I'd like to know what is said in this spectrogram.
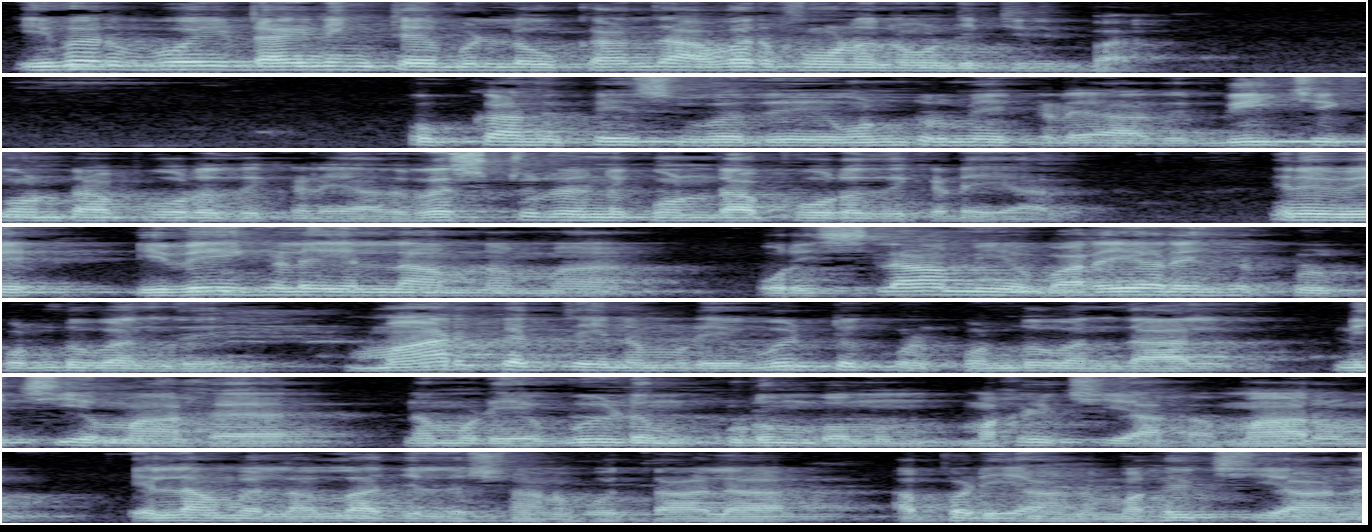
இவர் போய் டைனிங் டேபிளில் உட்காந்து அவர் ஃபோனை நோண்டிட்டு இருப்பார். உட்காந்து பேசுவது ஒன்றுமே கிடையாது. பீச்சுக்கு ஒன்றா போகிறது கிடையாது. ரெஸ்டாரண்ட்டுக்கு ஒன்றா போகிறது கிடையாது. எனவே இவைகளை எல்லாம் நம்ம ஒரு இஸ்லாமிய வரையறைகளுக்குள் கொண்டு வந்து மார்க்கத்தை நம்முடைய வீட்டுக்குள் கொண்டு வந்தால் நிச்சயமாக நம்முடைய வீடும் குடும்பமும் மகிழ்ச்சியாக மாறும். எல்லாம் வல்ல அல்லா ஜல்லஷானு தாலா அப்படியான மகிழ்ச்சியான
